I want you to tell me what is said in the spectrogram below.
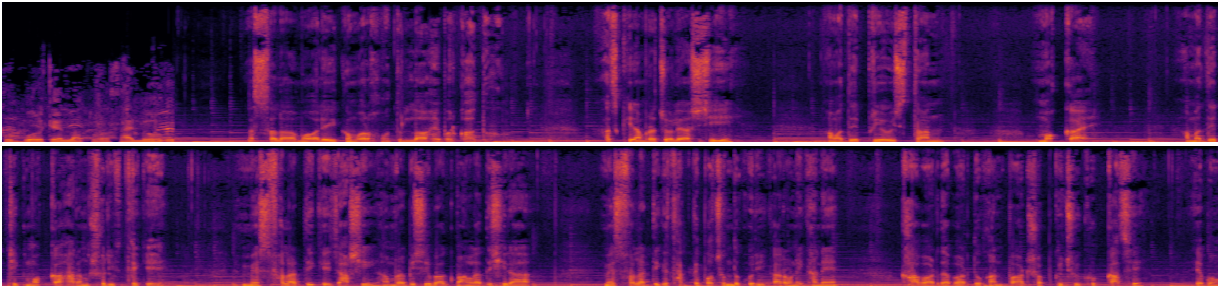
ফুটবল খেলা তোরা সাইন মে হবে। আসসালামু আলাইকুম রহমতুল্লাহ বরকাত আজকে আমরা চলে আসছি আমাদের প্রিয় স্থান মক্কায়। আমাদের ঠিক মক্কা হারাম শরীফ থেকে মেসফালার দিকে যে আসি, আমরা বেশিরভাগ বাংলাদেশিরা মেসফালার দিকে থাকতে পছন্দ করি, কারণ এখানে খাবার দাবার, দোকানপাট সব কিছুই খুব কাছে এবং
